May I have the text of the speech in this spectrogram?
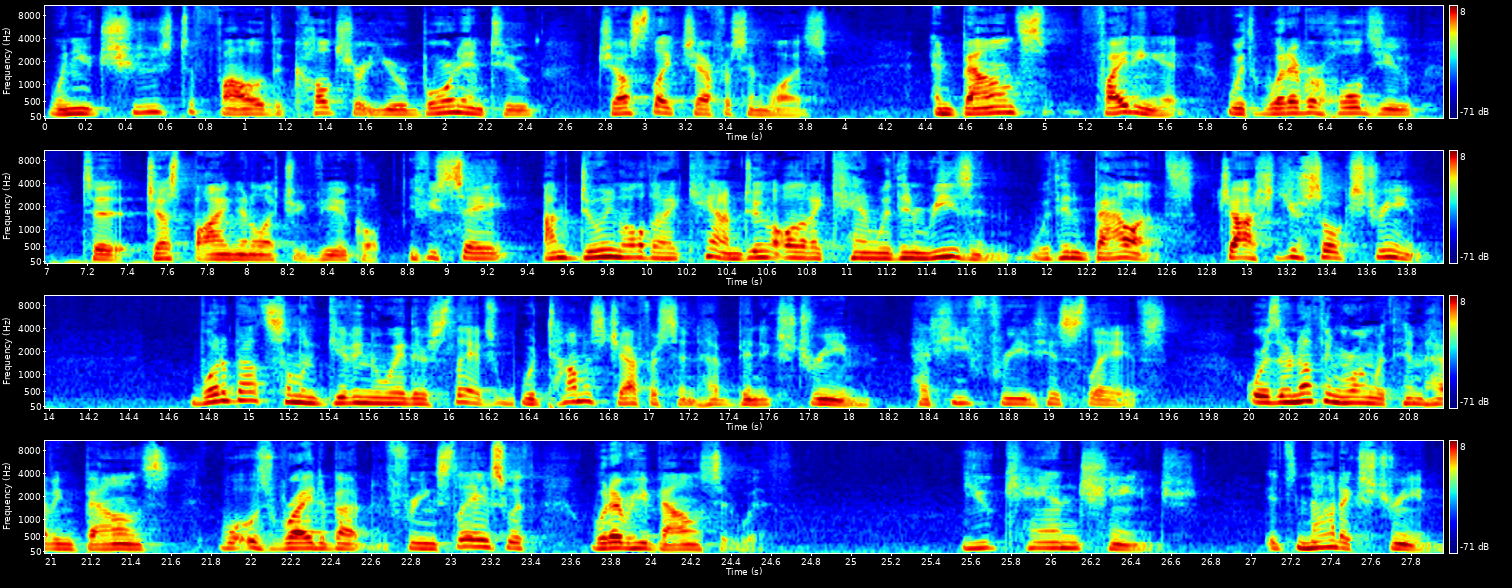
when you choose to follow the culture you were born into, just like Jefferson was, and balance fighting it with whatever holds you to just buying an electric vehicle. If you say, I'm doing all that I can, I'm doing all that I can within reason, within balance, Josh, you're so extreme. What about someone giving away their slaves? Would Thomas Jefferson have been extreme had he freed his slaves? Or is there nothing wrong with him having balanced what was right about freeing slaves with whatever he balanced it with? You can change. It's not extreme.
